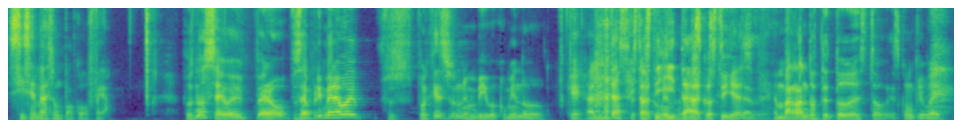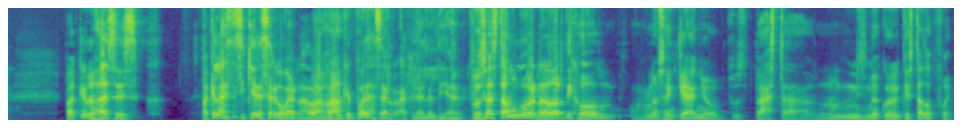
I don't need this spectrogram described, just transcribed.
sí se me hace un poco feo. Pues no sé, güey, pero pues en primera, güey, pues, ¿por qué es un en vivo comiendo, qué, alitas? Estaba comiendo- Costillitas, ah, costillas, embarrándote todo esto, es como que, güey, ¿para qué lo haces? ¿Para qué lo haces si quieres ser gobernador, no? Porque puedes hacerlo al final del día. Pues hasta un gobernador dijo, no sé en qué año, pues basta, no, ni me acuerdo de qué estado fue.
